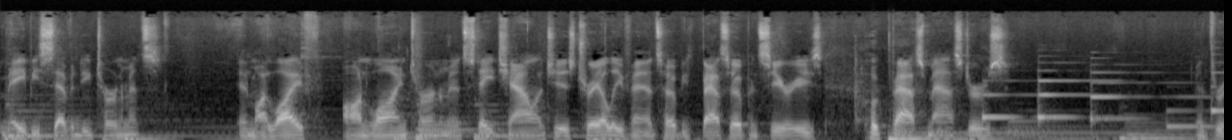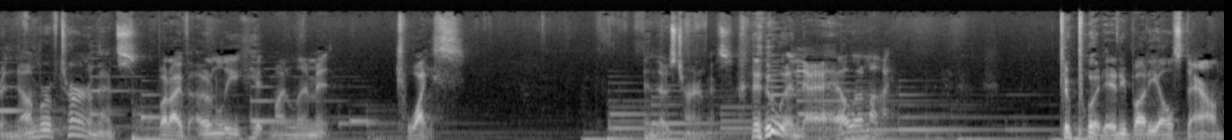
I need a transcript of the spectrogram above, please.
maybe 70 tournaments in my life online tournaments, state challenges, trail events, Hobie Bass Open Series, Hook Bass Masters. Been through a number of tournaments, but I've only hit my limit twice in those tournaments. Who in the hell am I to put anybody else down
